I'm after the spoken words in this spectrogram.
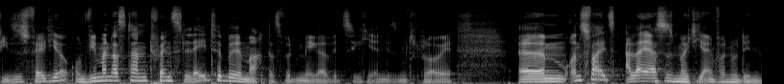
dieses Feld hier, und wie man das dann translatable macht. Das wird mega witzig hier in diesem Tutorial. Ähm, und zwar als allererstes möchte ich einfach nur den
